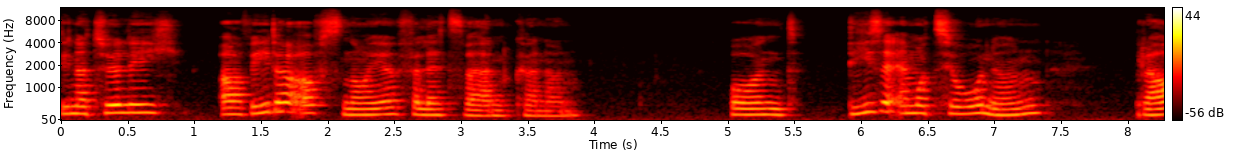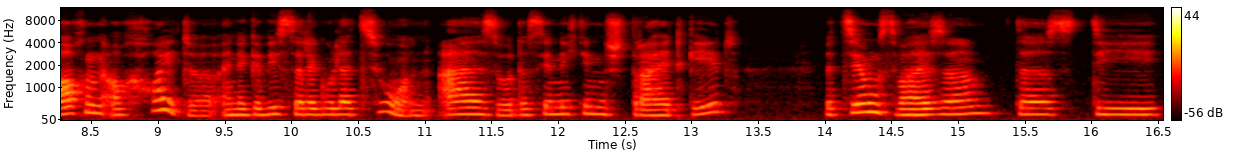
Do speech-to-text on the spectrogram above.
die natürlich auch wieder aufs Neue verletzt werden können. Und diese Emotionen brauchen auch heute eine gewisse Regulation. Also, dass ihr nicht in Streit geht, beziehungsweise, dass die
